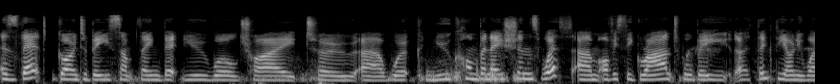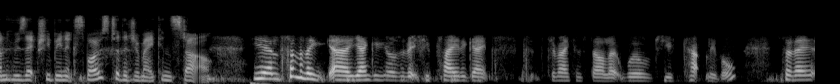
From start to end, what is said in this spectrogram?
is that going to be something that you will try to uh, work new combinations with? Um, obviously, Grant will be, I think, the only one who's actually been exposed to the Jamaican style. Yeah, some of the uh, younger girls have actually played against Jamaican style at World Youth Cup level, so they're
